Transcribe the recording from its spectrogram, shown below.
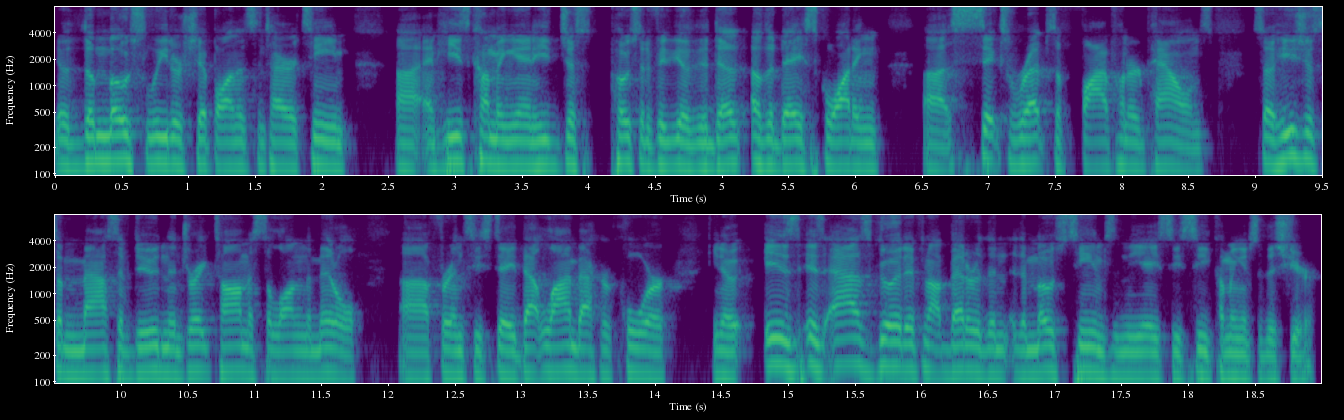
you know the most leadership on this entire team. Uh, and he's coming in. He just posted a video the other day squatting uh, six reps of 500 pounds. So he's just a massive dude. And then Drake Thomas along the middle uh, for NC State. That linebacker corps, you know, is is as good, if not better, than, than most teams in the ACC coming into this year.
